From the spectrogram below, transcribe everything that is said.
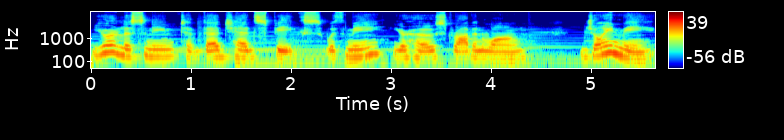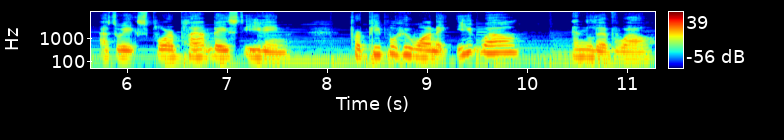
You're listening to Veghead Speaks with me, your host, Robin Wong. Join me as we explore plant based eating for people who want to eat well and live well.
